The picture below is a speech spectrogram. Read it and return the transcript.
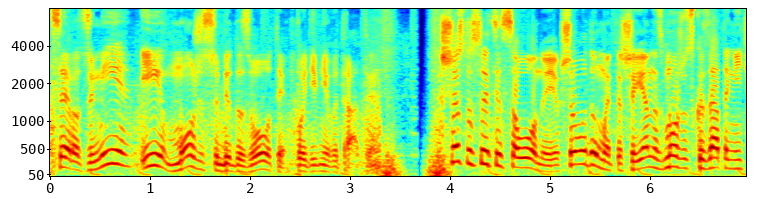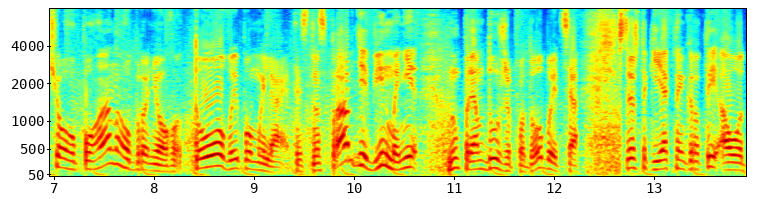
це розуміє і може собі дозволити подібні витрати. Що стосується салону, якщо ви думаєте, що я не зможу сказати нічого поганого про нього, то ви помиляєтесь. Насправді він мені ну прям дуже подобається. Все ж таки, як не крути, а от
